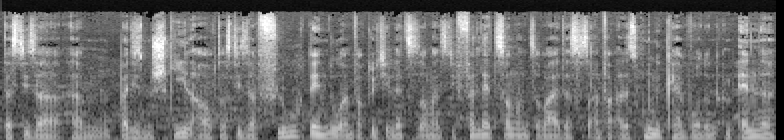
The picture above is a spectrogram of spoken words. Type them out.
dass dieser, ähm, bei diesem Spiel auch, dass dieser Fluch, den du einfach durch die letzte Saison hast, die Verletzung und so weiter, dass es einfach alles umgekehrt wurde und am Ende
